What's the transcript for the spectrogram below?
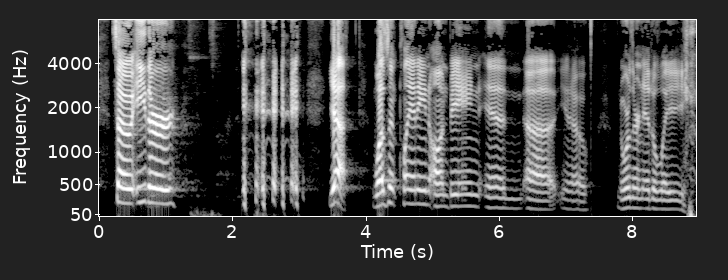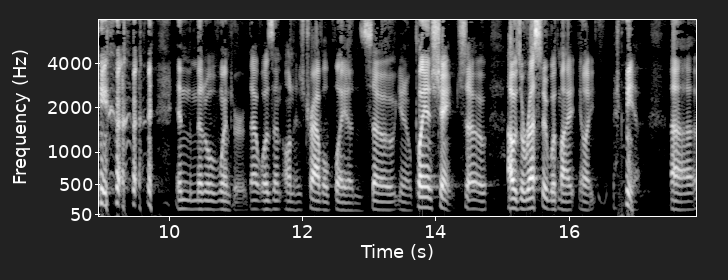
so either, yeah, wasn't planning on being in, uh, you know, northern Italy in the middle of winter. That wasn't on his travel plans. So, you know, plans changed. So I was arrested with my, like, yeah, uh,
